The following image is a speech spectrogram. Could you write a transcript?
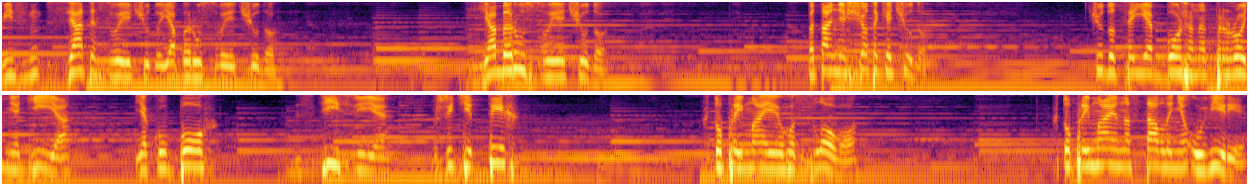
Візьм, взяти своє чудо. Я беру своє чудо. Я беру своє чудо. Питання, що таке чудо? Чудо це є Божа надприродня дія, яку Бог здійснює в житті тих, хто приймає Його Слово, хто приймає наставлення у вірі.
